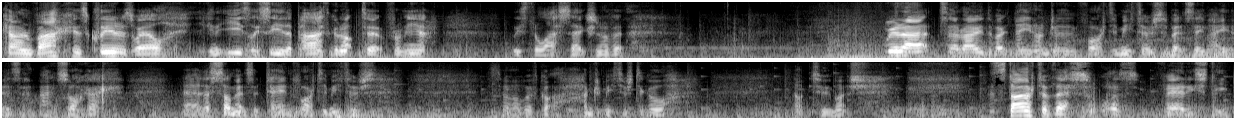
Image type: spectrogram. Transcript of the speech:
Carn Bhac is clear as well. You can easily see the path going up to it from here. At least the last section of it. We're at around about 940 metres, about the same height as Socach. Uh, this summit's at 1040 metres. So we've got 100 metres to go, not too much. The start of this was very steep,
